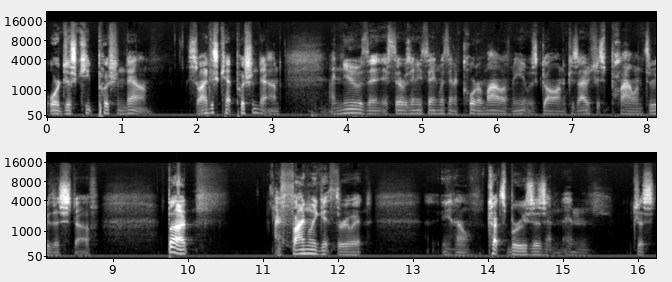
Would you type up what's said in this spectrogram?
or just keep pushing down. So I just kept pushing down I knew that if there was anything within a quarter mile of me, it was gone because I was just plowing through this stuff. But I finally get through it. You know, cuts, bruises, and, and just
